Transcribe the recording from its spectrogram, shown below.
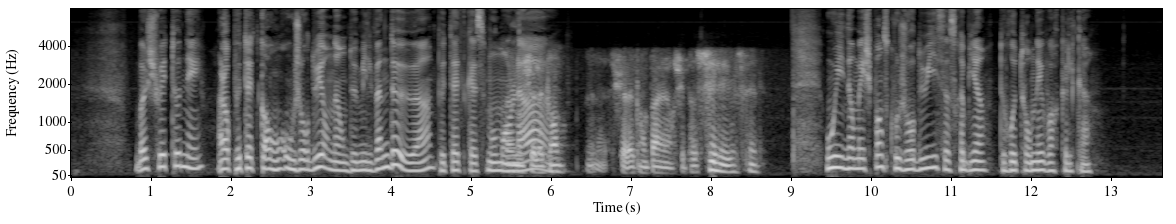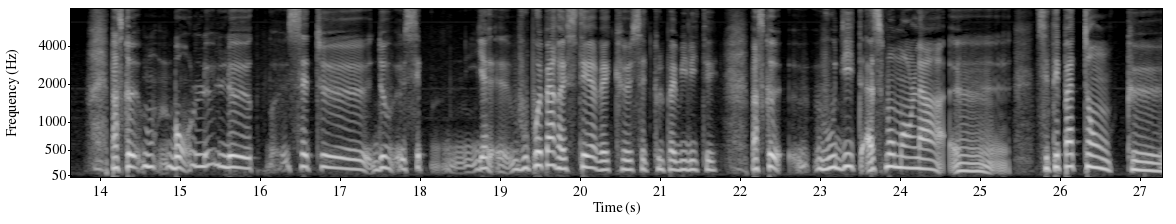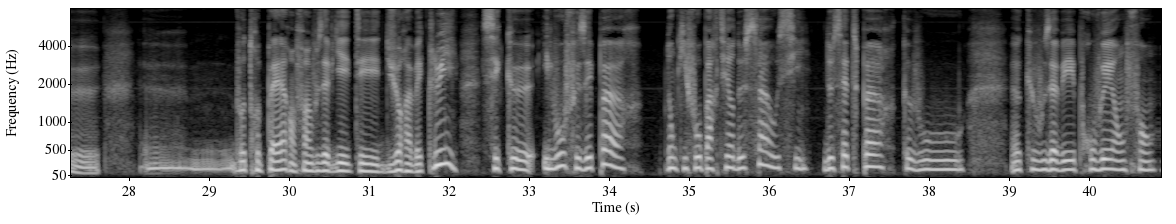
Bah, je suis étonnée. Alors peut-être qu'aujourd'hui on est en 2022, hein. Peut-être qu'à ce moment-là. je, suis à la campagne, alors je sais pas si. Oui, non, mais je pense qu'aujourd'hui, ça serait bien de retourner voir quelqu'un. Parce que bon, le, cette, euh, de, vous pouvez pas rester avec euh, cette culpabilité, parce que vous dites à ce moment-là, euh, c'était pas tant que euh, votre père, enfin, vous aviez été dur avec lui, c'est que il vous faisait peur. Donc, il faut partir de ça aussi, de cette peur que vous que vous avez éprouvée enfant.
